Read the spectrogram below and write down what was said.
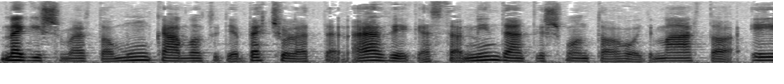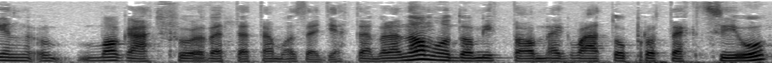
megismerte a munkámat, ugye becsületen elvégeztem mindent, és mondta, hogy Márta, én magát fölvetetem az egyetemre. Na mondom, itt a megváltó protekció,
